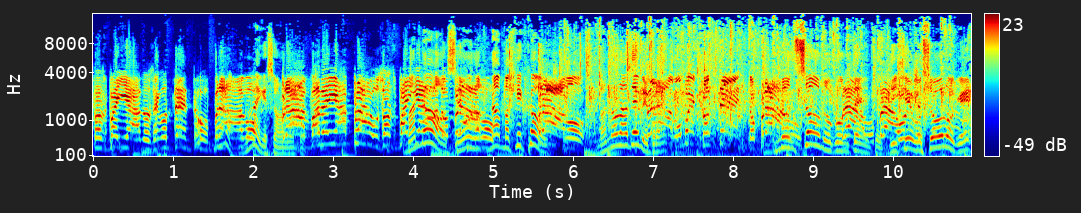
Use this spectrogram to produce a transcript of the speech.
contento? Ho sbagliato, sei contento? Bravo! non è che sono bravo, fategli applauso, ho Ma sbagliato! no, se bravo, uno- no, ma che cosa? Bravo! Ma non la deve Bravo, prendere. ma è contento, bravo! Non sono contento, dicevo solo che, Ho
